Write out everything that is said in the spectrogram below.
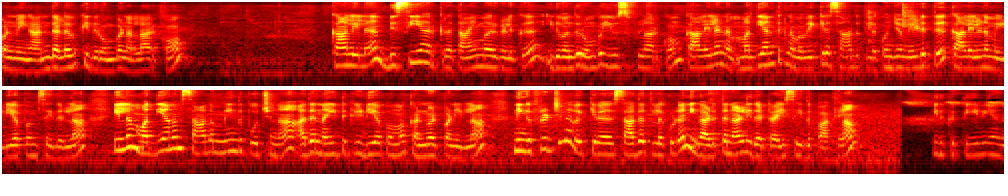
பண்ணுவீங்க. அந்த அளவுக்கு இது ரொம்ப நல்லாயிருக்கும் காலையில் பிஸியாக இருக்கிற தாய்மார்களுக்கு இது வந்து ரொம்ப யூஸ்ஃபுல்லாக இருக்கும். காலையில் நம்ம மத்தியானத்துக்கு நம்ம வைக்கிற சாதத்தில் கொஞ்சம் எடுத்து காலையில் நம்ம இடியாப்பம் செய்திடலாம். இல்லை மத்தியானம் சாதம் மீந்து போச்சுன்னா அதை நைட்டுக்கு இடியாப்பமாக கன்வெர்ட் பண்ணிடலாம். நீங்கள் ஃப்ரிட்ஜில் வைக்கிற சாதத்தில் கூட நீங்கள் அடுத்த நாள் இதை ட்ரை செய்து பார்க்கலாம். இதுக்கு தேவையான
